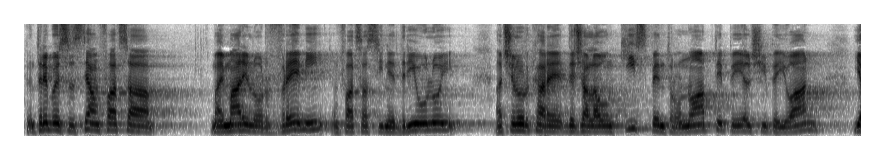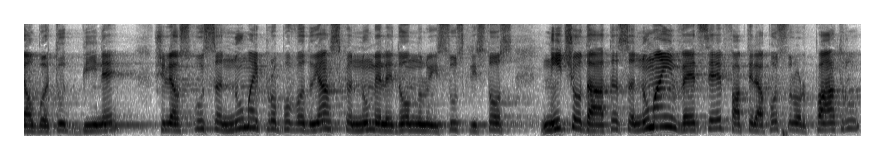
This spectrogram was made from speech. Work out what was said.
când trebuie să stea în fața mai marilor vremii, în fața Sinedriului, a celor care deja l-au închis pentru o noapte pe el și pe Ioan, i-au bătut bine și le-au spus să nu mai propovăduiască numele Domnului Isus Hristos niciodată, să nu mai învețe faptele apostolilor 4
